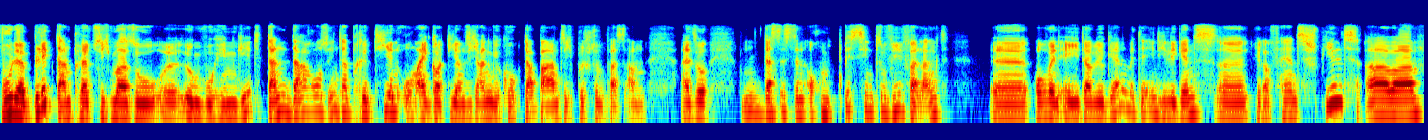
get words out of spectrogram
wo der Blick dann plötzlich mal so äh, irgendwo hingeht, dann daraus interpretieren, oh mein Gott, die haben sich angeguckt, da bahnt sich bestimmt was an. Also das ist dann auch ein bisschen zu viel verlangt, äh, auch wenn AEW gerne mit der Intelligenz äh, ihrer Fans spielt, aber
